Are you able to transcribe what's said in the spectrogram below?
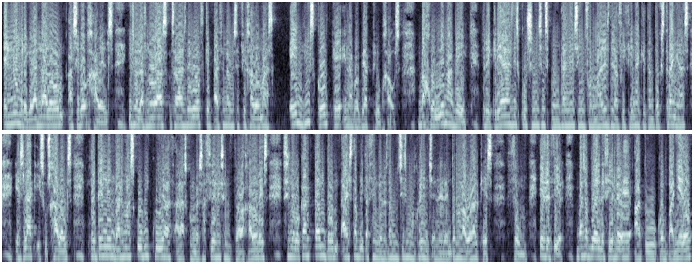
El nombre que le han dado ha sido Havels y son las nuevas salas de voz que parecen haberse fijado más en Discord que en la propia Clubhouse, bajo el lema de recrear las discusiones espontáneas e informales de la oficina que tanto extrañas, Slack y sus Huddles pretenden dar más ubicuidad a las conversaciones entre trabajadores sin evocar tanto a esta aplicación que nos da muchísimo cringe en el entorno laboral que es Zoom. Es decir, vas a poder decirle a tu compañero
